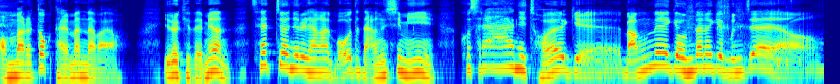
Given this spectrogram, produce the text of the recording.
엄마를 똑 닮았나 봐요. 이렇게 되면 셋째 언니를 향한 모든 앙심이 고스란히 저에게 막내에게 온다는 게 문제예요.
